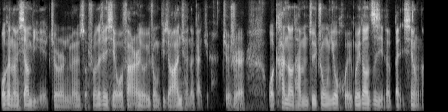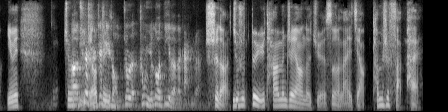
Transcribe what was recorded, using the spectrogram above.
我可能相比就是你们所说的这些，我反而有一种比较安全的感觉，就是我看到他们最终又回归到自己的本性了，因为，就是确实这是一种就是终于落地了的感觉。是的，就是对于他们这样的角色来讲，他们是反派。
